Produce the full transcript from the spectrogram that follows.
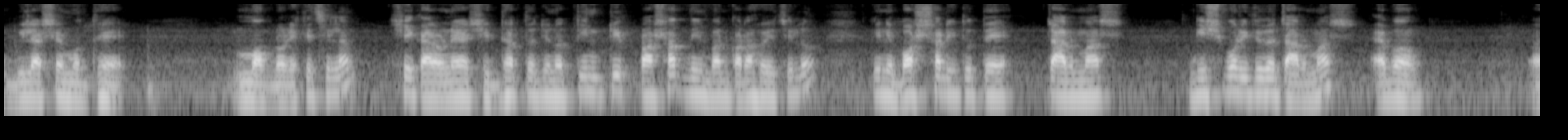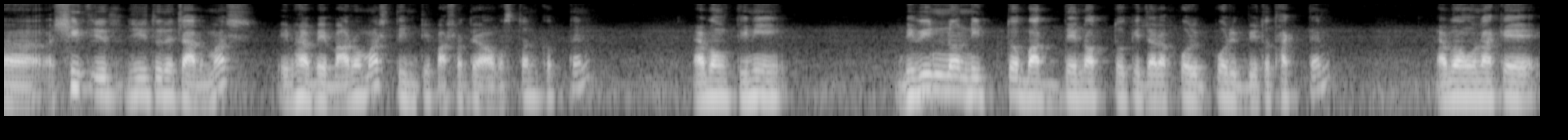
বিলাসের মধ্যে মগ্ন রেখেছিলাম সেই কারণে সিদ্ধার্থের জন্য তিনটি প্রাসাদ নির্মাণ করা হয়েছিল। তিনি বর্ষা ঋতুতে চার মাস, গ্রীষ্ম ঋতুতে চার মাস এবং শীত ঋতুতে চার মাস, এভাবে বারো মাস তিনটি প্রাসাদে অবস্থান করতেন এবং তিনি বিভিন্ন নৃত্যবাদ্যে নর্তকী দ্বারা পরি- পরিবৃত থাকতেন। এবং ওনাকে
